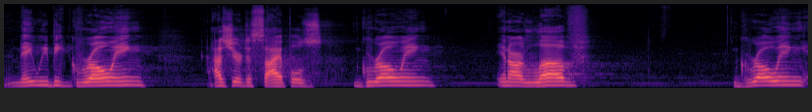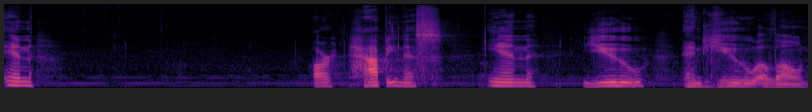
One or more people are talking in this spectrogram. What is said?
May we be growing as your disciples, growing in our love, growing in our happiness in you and you alone.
